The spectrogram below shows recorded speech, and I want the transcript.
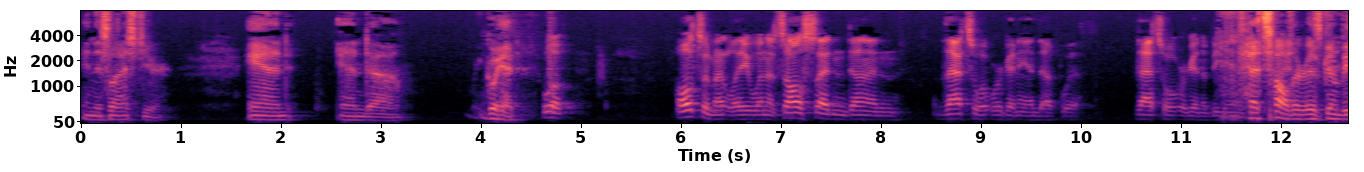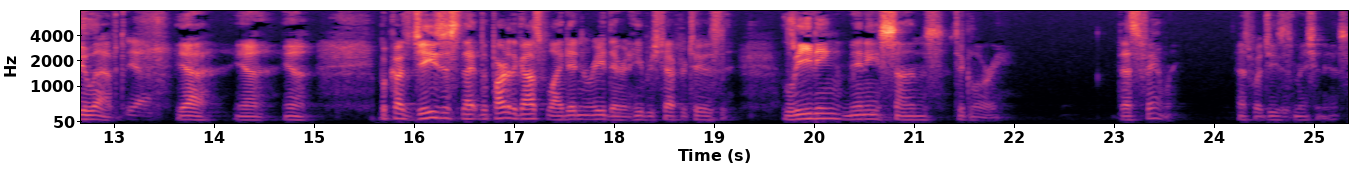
in this last year. And, and, uh, go ahead. Well, ultimately, when it's all said and done, that's what we're going to end up with. That's what we're going to be in. That's all there is going to be left. Yeah. Yeah. Yeah. Yeah. Because Jesus, that, the part of the gospel I didn't read there in Hebrews chapter 2 is leading many sons to glory. That's family. That's what Jesus' mission is.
